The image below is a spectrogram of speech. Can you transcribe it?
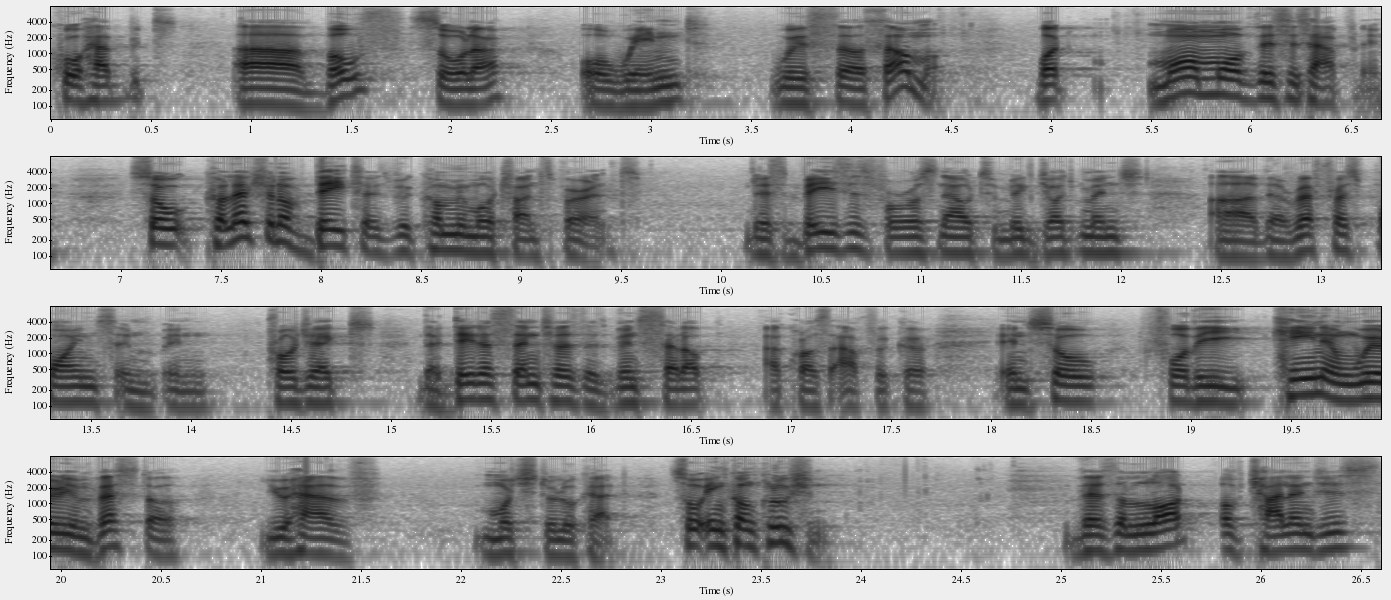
cohabit uh, both solar or wind with uh, thermal? But more and more of this is happening. So collection of data is becoming more transparent. There's basis for us now to make judgments uh, are reference points in, in projects, the data centers that's been set up across Africa. And so for the keen and weary investor, you have much to look at. So in conclusion, there's a lot of challenges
